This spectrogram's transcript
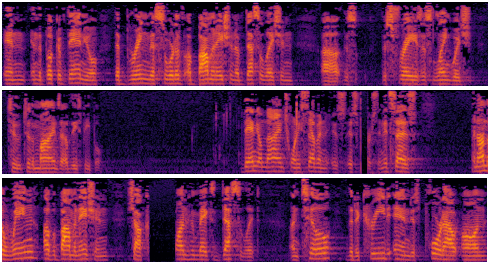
in, in the book of Daniel that bring this sort of abomination of desolation, uh, this, this phrase, this language to, to the minds of these people. Daniel 9:27 is, is first, and it says, "And on the wing of abomination shall come one who makes desolate, until the decreed end is poured out on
